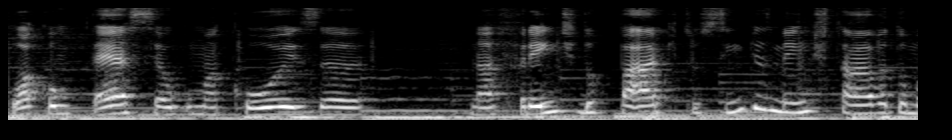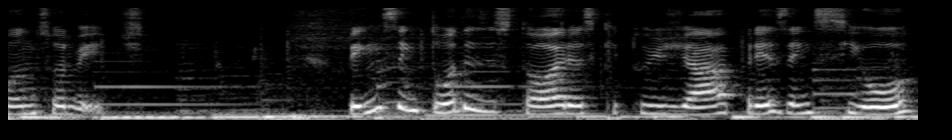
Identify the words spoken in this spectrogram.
ou acontece alguma coisa na frente do parque, tu simplesmente estava tomando sorvete. Pensa em todas as histórias que tu já presenciou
